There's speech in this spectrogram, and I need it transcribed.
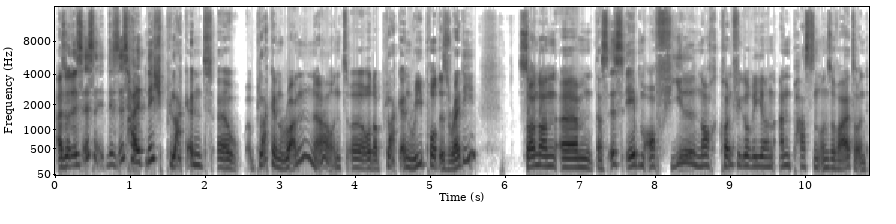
Also es ist, es ist halt nicht Plug and äh, Plug and Run, ja, und äh, oder Plug and Report is ready, sondern ähm, das ist eben auch viel noch konfigurieren, anpassen und so weiter. Und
